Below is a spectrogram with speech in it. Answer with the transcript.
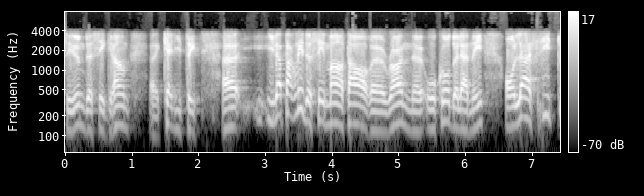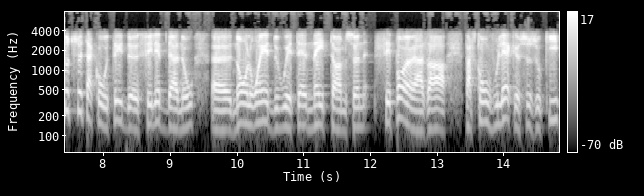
C'est une de ses grandes euh, qualités. Euh, il a parlé de ses mentors, euh, Ron, au cours de l'année. On l'a assis tout de suite à côté de Philippe Dano, non loin d'où était Nate Thompson. C'est pas un hasard, parce qu'on voulait que Suzuki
